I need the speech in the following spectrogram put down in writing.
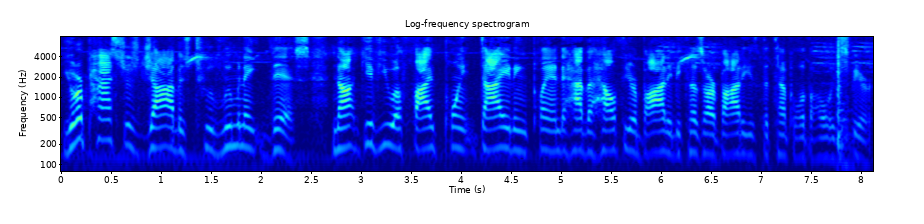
Your pastor's job is to illuminate this, not give you a five point dieting plan to have a healthier body because our body is the temple of the Holy Spirit.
